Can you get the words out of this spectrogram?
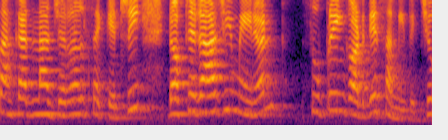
സംഘടനാ general secretary doctor Rajeev Menon supreme കോടതിയെ സമീപിച്ചു.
